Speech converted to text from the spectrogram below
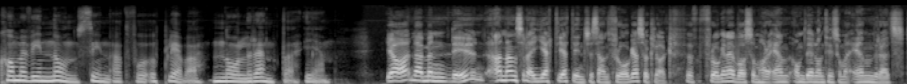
kommer vi någonsin att få uppleva nollränta igen? Ja, nej, men det är ju en annan sån där jätte, jätteintressant fråga såklart. För frågan är vad som har en, om det är någonting som har ändrats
